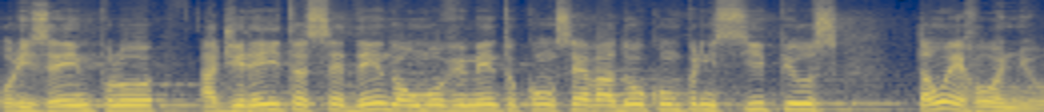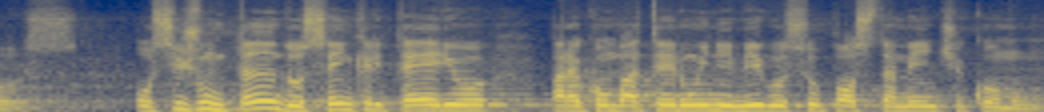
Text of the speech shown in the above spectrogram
por exemplo, a direita cedendo a um movimento conservador com princípios tão errôneos, ou se juntando sem critério para combater um inimigo supostamente comum.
